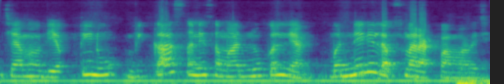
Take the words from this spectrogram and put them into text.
જેમાં વ્યક્તિનું વિકાસ અને સમાજનું કલ્યાણ બંનેને લક્ષમાં રાખવામાં આવે છે.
